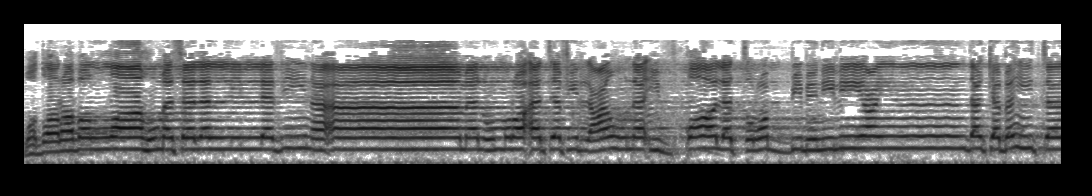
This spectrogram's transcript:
وضرب الله مثلا للذين آمنوا امرأة فرعون إذ قالت رب ابن لي عندك بيتا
